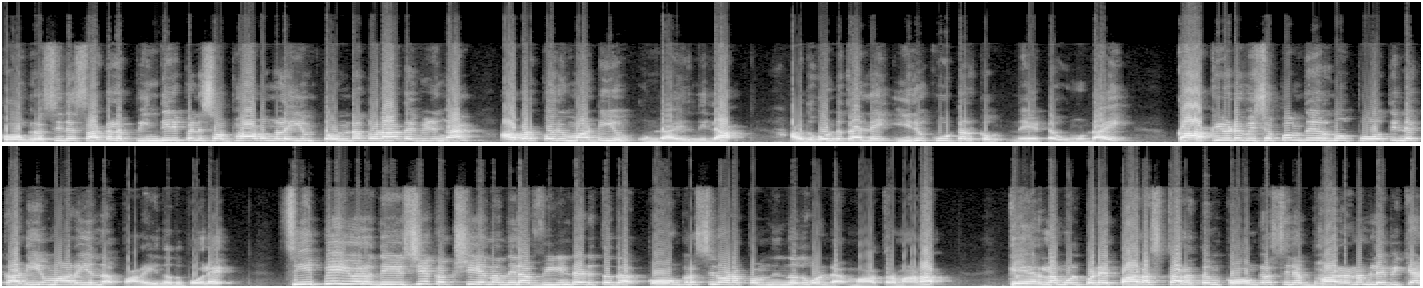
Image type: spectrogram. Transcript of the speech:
കോൺഗ്രസിന്റെ സകല പിന്തിരിപ്പൻ സ്വഭാവങ്ങളെയും തൊണ്ട തൊടാതെ വിഴുങ്ങാൻ അവർക്കൊരു മടിയും ഉണ്ടായിരുന്നില്ല. അതുകൊണ്ട് തന്നെ ഇരു കൂട്ടർക്കും നേട്ടവും ഉണ്ടായി കാക്കയുടെ വിശപ്പും തീർന്നു പോത്തിന്റെ കടിയും മാറിയെന്ന് പറയുന്നത് പോലെ സി പി ഐ ഒരു ദേശീയ കക്ഷി എന്ന നില വീണ്ടെടുത്തത് കോൺഗ്രസിനോടൊപ്പം നിന്നതുകൊണ്ട് മാത്രമാണ്. കേരളം ഉൾപ്പെടെ പല സ്ഥലത്തും കോൺഗ്രസിന് ഭരണം ലഭിക്കാൻ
